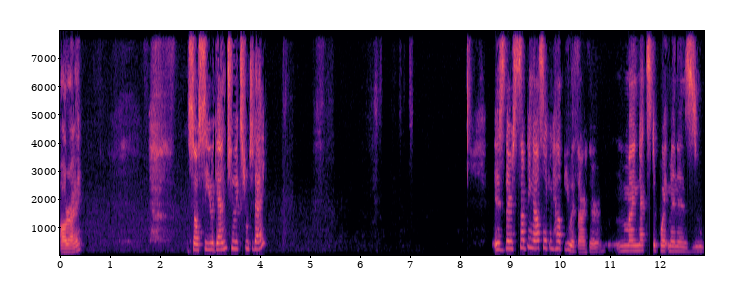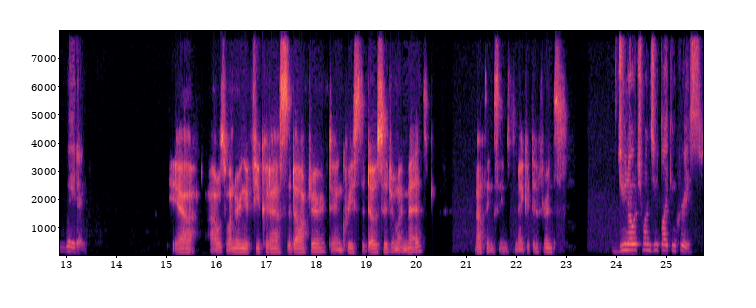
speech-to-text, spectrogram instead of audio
All right. So I'll see you again two weeks from today. Is there something else I can help you with, Arthur? My next appointment is waiting. Yeah, I was wondering if you could ask the doctor to increase the dosage of my meds. Nothing seems to make a difference. Do you know which ones you'd like increased?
